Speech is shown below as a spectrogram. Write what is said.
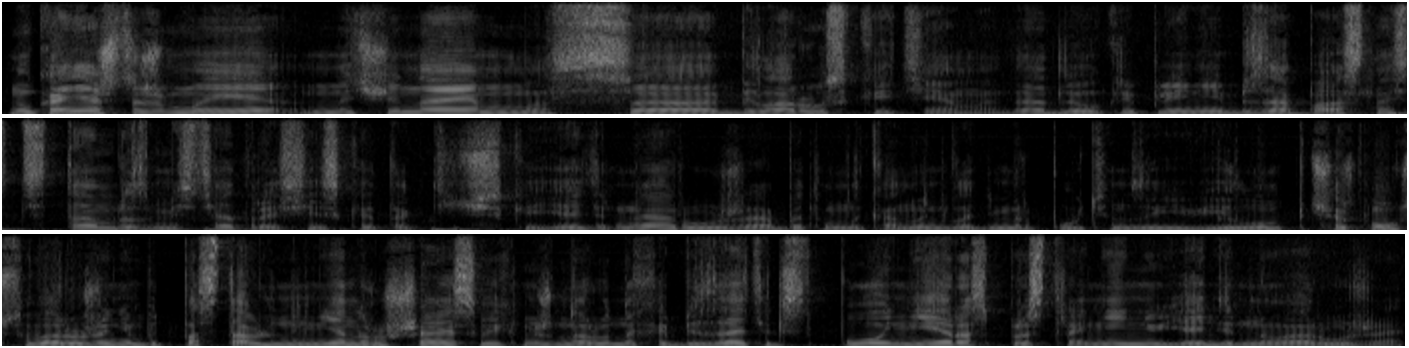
Ну, конечно же, мы начинаем с белорусской темы. Да, для укрепления безопасности там разместят российское тактическое ядерное оружие. Об этом накануне Владимир Путин заявил. Он подчеркнул, что вооружение будет поставлено не нарушая своих международных обязательств по нераспространению ядерного оружия.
